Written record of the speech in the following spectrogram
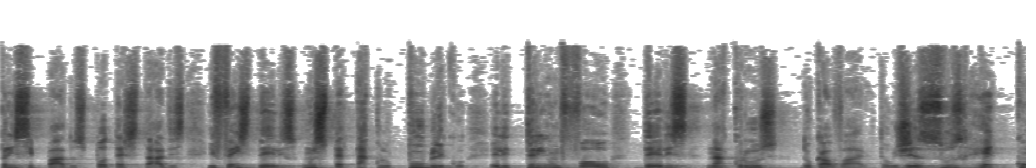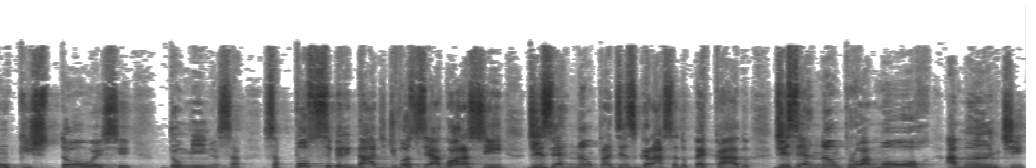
principados, potestades e fez deles um espetáculo público. Ele triunfou deles na cruz do Calvário. Então Jesus reconquistou esse domínio, essa, essa possibilidade de você agora sim dizer não para a desgraça do pecado, dizer não para o amor amante,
